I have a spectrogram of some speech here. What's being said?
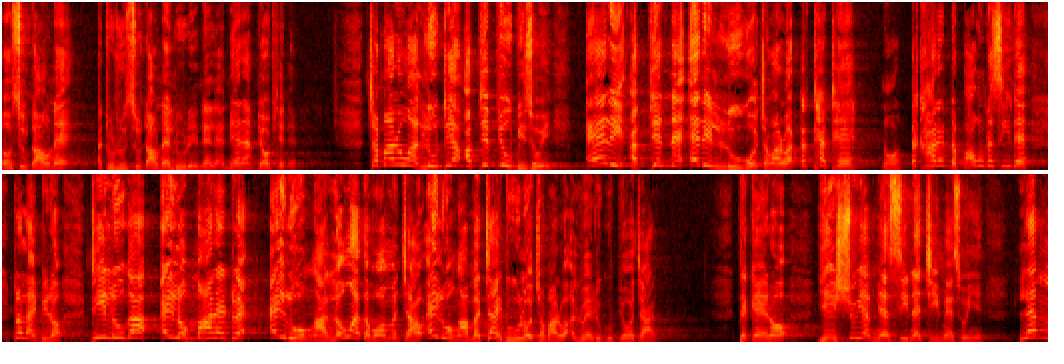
ဟိုဆူတောင်းတဲ့အတူတူဆူတောင်းတဲ့လူတွေနဲ့လည်းအများအားပြောဖြစ်တယ်ကျမတို့ကလူတယောက်အပြစ်ပြုတ်ပြီဆိုရင်အဲ့ဒီအပြစ်နဲ့အဲ့ဒီလူကိုကျမတို့ကတစ်ထက်သေးနော်တခါတည်းတပေါင်းတစ်စီးတည်းတွက်လိုက်ပြီးတော့ဒီလူကအဲ့လိုမားတဲ့အတွက်အဲ့လူငါလုံးဝသဘောမကျအောင်အဲ့လူငါမကြိုက်ဘူးလို့ကျွန်တော်တို့အလွယ်တကူပြောကြတယ်တကယ်တော့ယေရှုရဲ့မျက်စိနဲ့ကြည့်မယ်ဆိုရင်လက်မ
